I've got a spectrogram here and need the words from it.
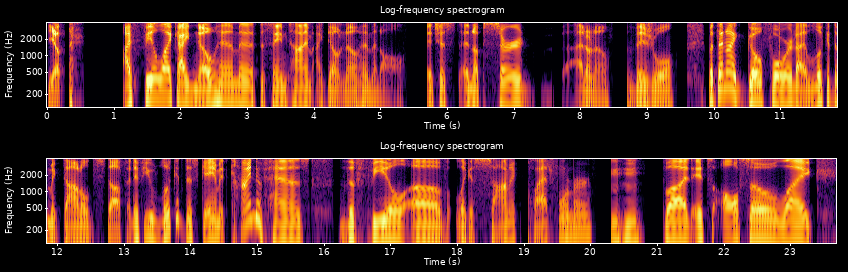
Yep. I feel like I know him, and at the same time, I don't know him at all. It's just an absurd, I don't know, visual. But then I go forward, I look at the McDonald's stuff, and if you look at this game, it kind of has the feel of like a Sonic platformer, mm-hmm. but it's also like.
